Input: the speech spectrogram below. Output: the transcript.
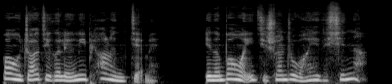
帮我找几个伶俐漂亮的姐妹，也能帮我一起拴住王爷的心呢。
